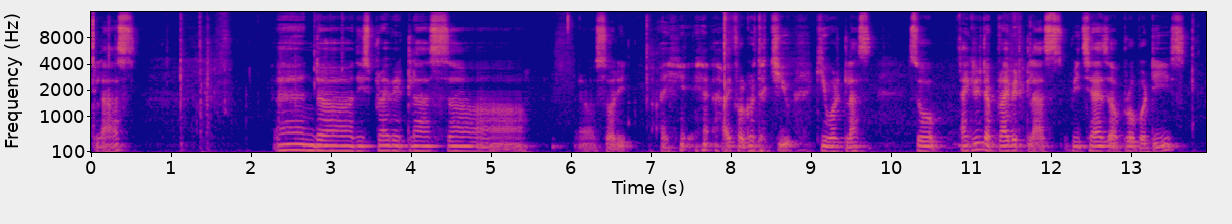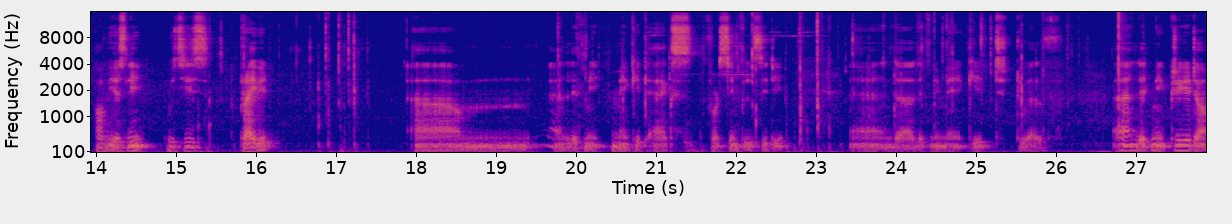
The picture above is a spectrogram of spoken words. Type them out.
class and uh, this private class uh, uh, sorry I, I forgot the key, keyword class. So I create a private class which has a properties obviously which is private. Um, and let me make it x for simplicity. And uh, let me make it 12 and let me create a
